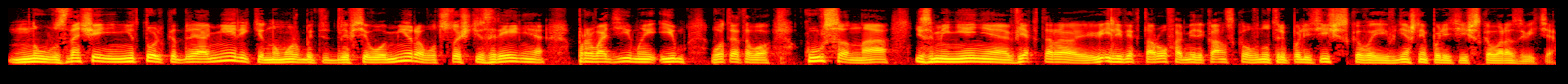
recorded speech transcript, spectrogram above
ну, значение не только для Америки, но, может быть, и для всего мира, вот с точки зрения проводимой им вот этого курса на изменение вектора или векторов американского внутриполитического и внешнеполитического развития.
